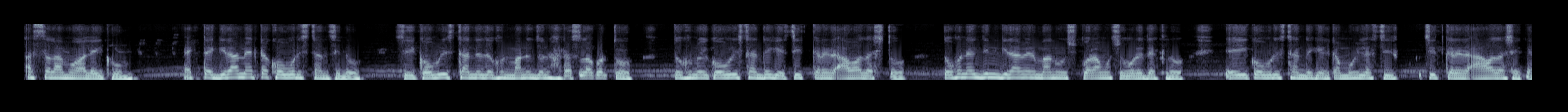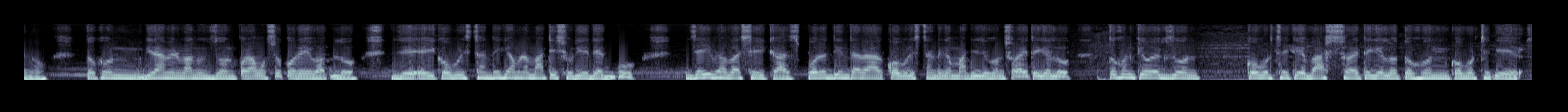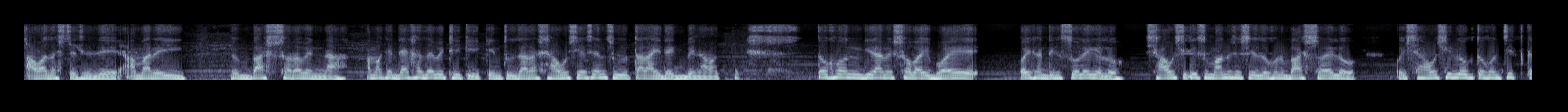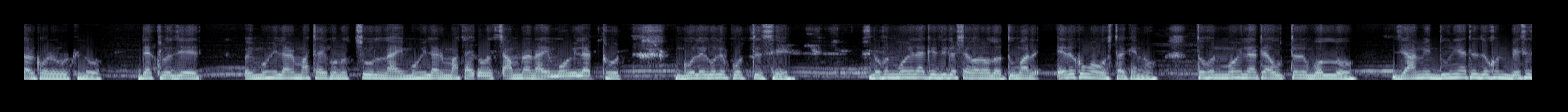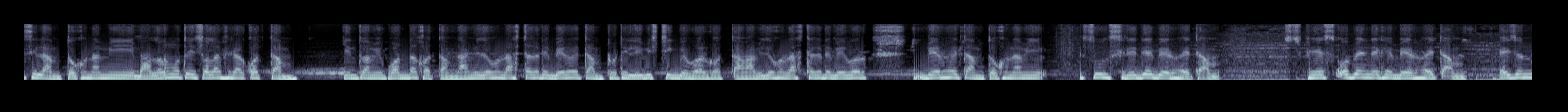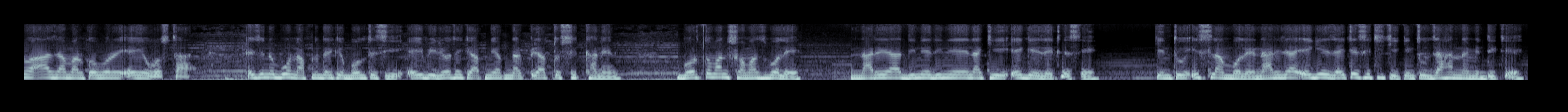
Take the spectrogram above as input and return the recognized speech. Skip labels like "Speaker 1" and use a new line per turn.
আসসালামু আলাইকুম। একটা গ্রামে একটা কবরস্থান ছিল। সেই কবরস্থানে যখন মানুষজন হাঁটাচলা করতো, তখন ওই কবরস্থান থেকে চিৎকারের আওয়াজ আসতো। তখন একদিন গ্রামের মানুষ পরামর্শ করে দেখল, এই কবরস্থান থেকে একটা মহিলার চি- চিৎকারের আওয়াজ আসে কেন? তখন গ্রামের মানুষজন পরামর্শ করে ভাবলো যে, এই কবরস্থান থেকে আমরা মাটি সরিয়ে দেখব। যেই ভাবা সেই কাজ। পরের দিন তারা কবরস্থান থেকে মাটি যখন সরাইতে গেল, তখন কেউ একজন কবর থেকে বাস সরাইতে গেল, তখন কবর থেকে আওয়াজ আসতেছে যে, আমার এই বাস সরাবেন না। আমাকে দেখা যাবে ঠিকই, কিন্তু যারা সাহসী আছেন, শুধু তারাই দেখবেন আমাকে। তখন গ্রামের সবাই ভয়ে ওইখান থেকে চলে গেল। সাহসী কিছু মানুষ এসে যখন বাস সরাইলো, ওই সাহসী লোক তখন চিৎকার করে উঠল। দেখল যে, ওই মহিলার মাথায় কোনো চুল নাই, মহিলার মাথায় কোনো চামড়া নাই, মহিলার ঠোঁট গলে গলে পড়তেছে। তখন মহিলাকে জিজ্ঞাসা করা হলো, তোমার এরকম অবস্থা কেন? তখন মহিলাটা উত্তরে বলল, যে আমি দুনিয়াতে যখন বেঁচে ছিলাম তখন আমি ভালো মতোই চলাফেরা করতাম, কিন্তু আমি পর্দা করতাম না। আমি যখন রাস্তাঘাটে বের হইতাম, ঠোঁটে লিপস্টিক ব্যবহার করতাম। আমি যখন রাস্তাঘাটে ব্যবহার বের হইতাম, তখন আমি চুল ছেড়ে দিয়ে বের হইতাম ফেস ওপেন রেখে বের হইতাম। এই জন্য আজ আমার কবরে এই অবস্থা। এই জন্য বোন, আপনাদেরকে বলতেছি, এই ভিডিও থেকে আপনি আপনার প্রাপ্ত শিক্ষা নেন। বর্তমান সমাজ বলে নারীরা দিনে দিনে নাকি এগিয়ে যাইতেছে। কিন্তু ইসলাম বলে, নারীরা এগিয়ে যাইতেছে ঠিকই, কিন্তু জাহান্নামের দিকে।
